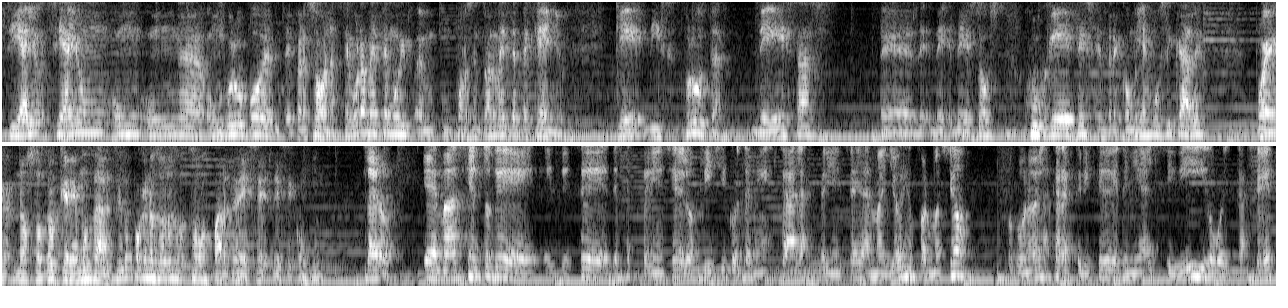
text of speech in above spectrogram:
si hay, si hay un, un, un, grupo de, personas, seguramente muy em, porcentualmente pequeño, que disfruta de, esas, eh, de, de, esos juguetes, entre comillas, musicales, pues nosotros queremos dárselo porque nosotros somos parte de ese, de ese conjunto. Claro, y además siento que eh, de, ese, de esa experiencia de lo físico también está la experiencia de la mayor información, porque una de las características que tenía el CD o el cassette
